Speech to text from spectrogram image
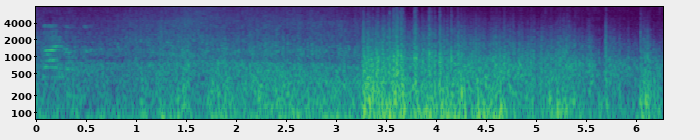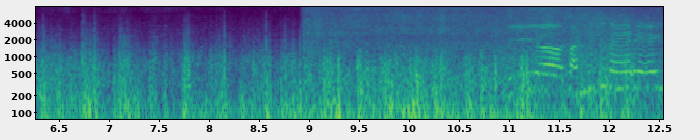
उगाळ डोंगर. ही अ, संडेची तयारी आहे ही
